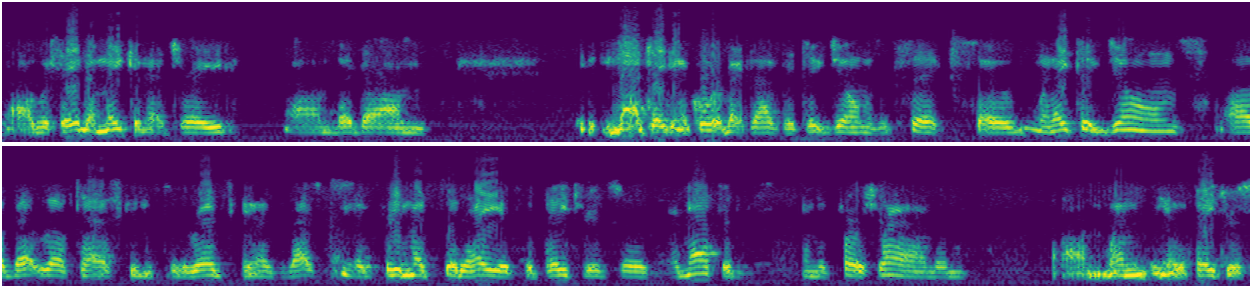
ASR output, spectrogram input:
uh, which they ended up making that trade, um, but um, not taking a quarterback out. They took Jones at six. So when they took Jones, uh, that left Haskins to the Redskins. That's you know pretty much said, hey, it's the Patriots or, or nothing in the first round. And um, when you know the Patriots,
